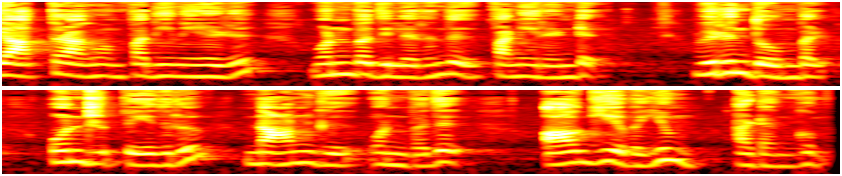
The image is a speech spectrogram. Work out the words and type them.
யாத்ராகமம் பதினேழு ஒன்பதிலிருந்து பனிரெண்டு. விருந்தோம்பல் ஒன்று பேதுரு நான்கு ஒன்பது. ஆகியவையும் அடங்கும்.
